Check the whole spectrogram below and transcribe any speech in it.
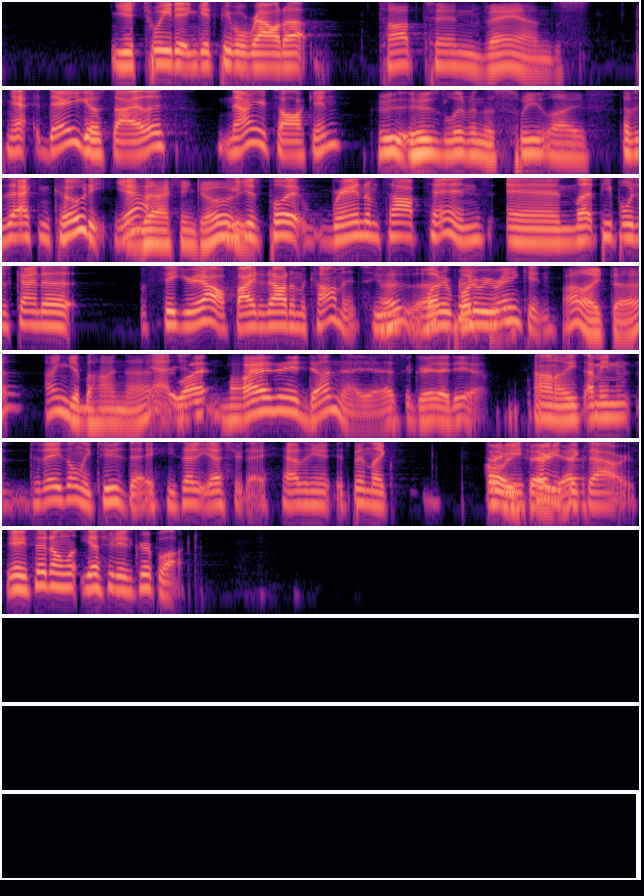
You just tweet it and get people riled up. top ten Vans. Yeah, there you go, Silas. Now you're talking Who, who's living the sweet life? of Zach and Cody. Yeah. Zach and Cody. You just put random top 10s and let people just kind of figure it out, fight it out in the comments. Who, That's- what, are, what are we cool. ranking? I like that. I can get behind that. Yeah, Why, just, why hasn't he done that yet? That's a great idea. I don't know. He's. I mean, today's only Tuesday. He said it yesterday. Hasn't he? It's been like Oh, 30, he said 36 yes? hours. Yeah, he said on yesterday's grip locked.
